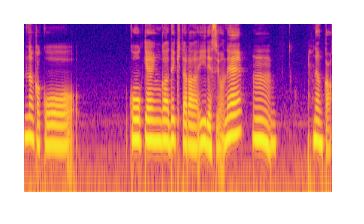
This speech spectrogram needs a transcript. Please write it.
なんかこう貢献ができたらいいですよね。うん。なんか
